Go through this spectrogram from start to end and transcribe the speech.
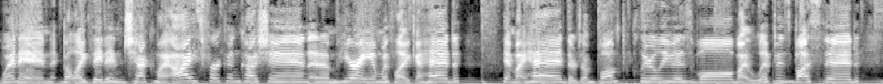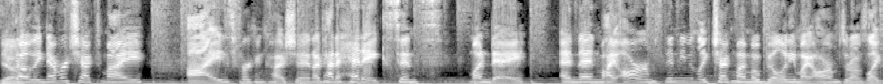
went in, but like they didn't check my eyes for a concussion, and um, here I am with like a head. Hit my head. There's a bump clearly visible. My lip is busted. Yeah. So they never checked my eyes for concussion. I've had a headache since Monday. And then my arms didn't even like check my mobility, my arms, and I was like,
